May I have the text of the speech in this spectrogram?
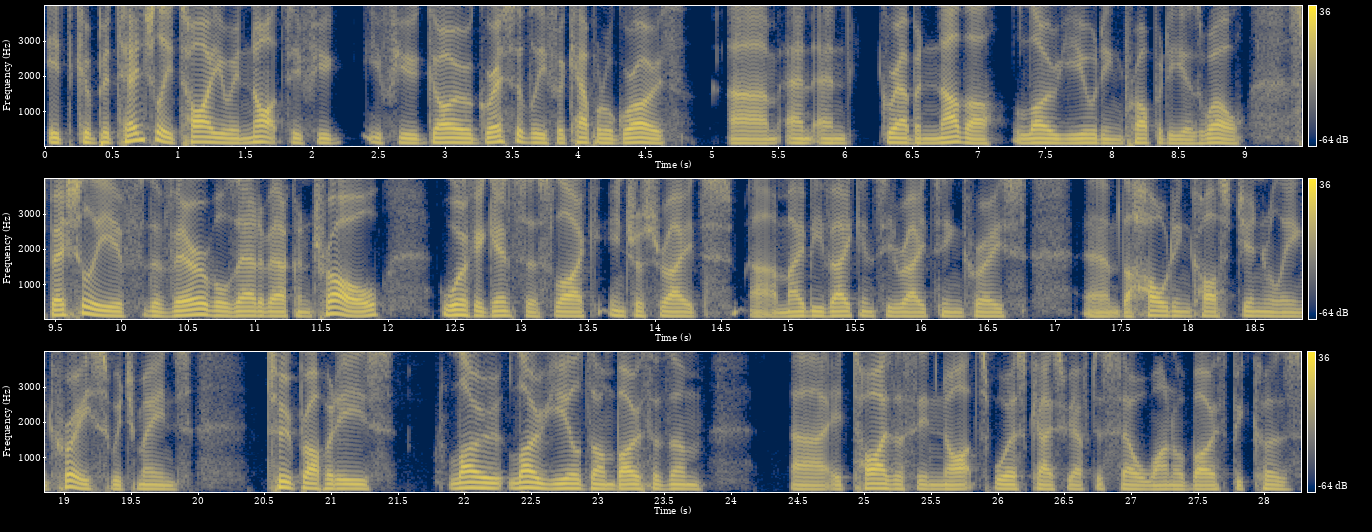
it could potentially tie you in knots if you if you go aggressively for capital growth um, and and grab another low yielding property as well, especially if the variables out of our control work against us, like interest rates, uh, maybe vacancy rates increase, um, the holding costs generally increase, which means two properties, low low yields on both of them. Uh, it ties us in knots. Worst case, we have to sell one or both because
